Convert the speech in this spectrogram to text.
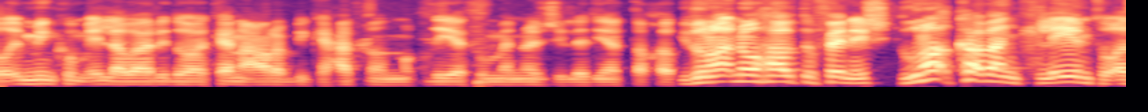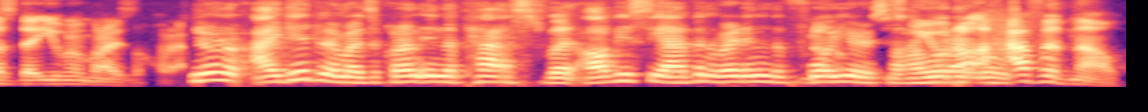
وإن منكم إلا واردها كان على ربك حتما مقضية ثم ننجي الذين اتقوا. You do not know how to finish. Do not come and claim to us that you memorize the Quran. No, no, I did memorize the Quran in the past, but obviously I haven't read in the four No, years. So, so how you're would I not know? a hafiz now.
